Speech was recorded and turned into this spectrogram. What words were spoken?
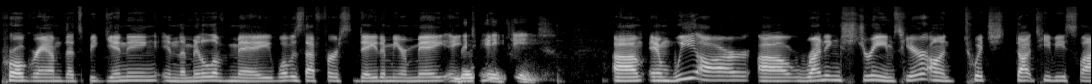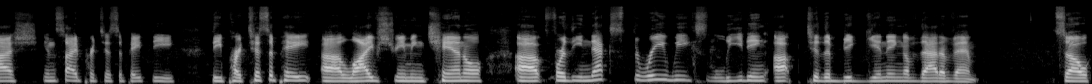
program that's beginning in the middle of May. What was that first date, Amir? May 18th. May 18th. Um, and we are uh, running streams here on twitch.tv slash inside participate, the the participate uh, live streaming channel uh, for the next three weeks leading up to the beginning of that event. So,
